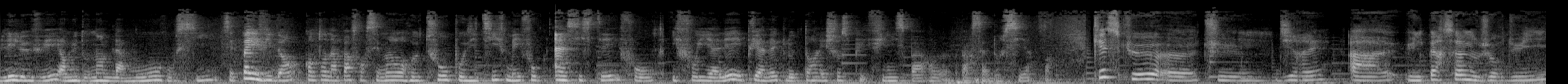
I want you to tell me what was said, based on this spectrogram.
l'élever en lui donnant de l'amour aussi. C'est pas évident quand on n'a pas forcément un retour positif, mais il faut insister, il faut il faut y aller et puis avec le temps les choses finissent par par s'adoucir. Qu'est-ce que euh, tu dirais à une personne aujourd'hui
